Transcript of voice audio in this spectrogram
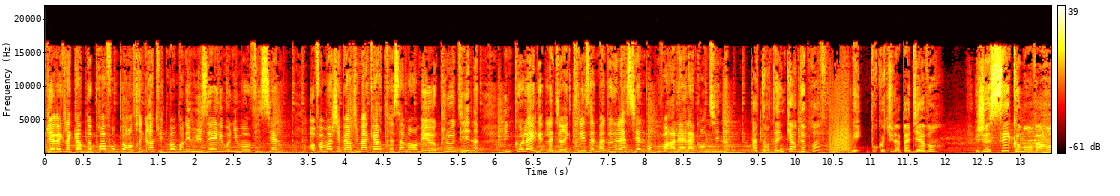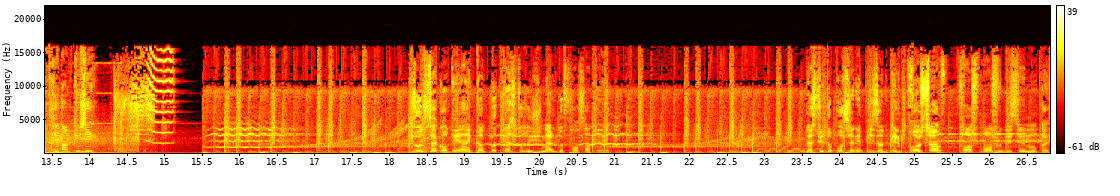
Puis avec la carte de prof, on peut rentrer gratuitement dans les musées et les monuments officiels. Enfin, moi, j'ai perdu ma carte récemment, mais euh, Claudine, une collègue, la directrice, elle m'a donné la sienne pour pouvoir aller à la cantine. Attends, t'as une carte de prof? Mais pourquoi tu l'as pas dit avant? Je sais comment on va rentrer dans le QG. Zone 51 est un podcast original de France Inter. La suite au prochain épisode. Et le prochain, franchement, je vous dis, c'est mon préf.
